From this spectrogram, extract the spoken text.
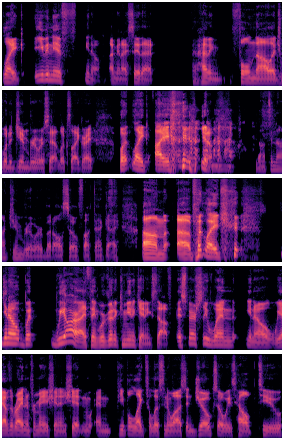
Like even if, you know, I mean I say that having full knowledge what a Jim Breuer set looks like, right? But like I you know, not to knock Jim Breuer, but also fuck that guy. Um, uh, but like, you know, but we are, I think we're good at communicating stuff, especially when, you know, we have the right information and shit and, and people like to listen to us and jokes always help to,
